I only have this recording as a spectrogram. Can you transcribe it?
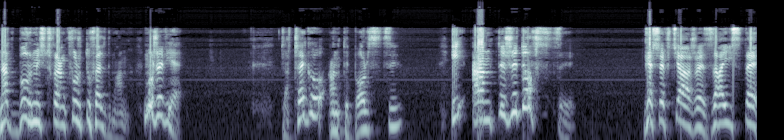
nadburmistrz Frankfurtu Feldman. Może wie, dlaczego antypolscy i antyżydowscy geszefciarze zaiste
